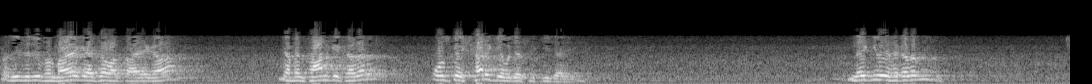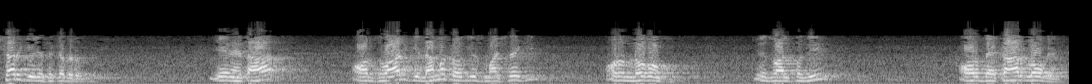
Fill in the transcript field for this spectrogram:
تو فرمایا کہ ایسا وقت آئے گا جب انسان کی قدر اس کے شر کی وجہ سے کی جائے گی۔ نیکی وجہ سے قدر نہیں، شر کی وجہ سے قدر ہوگی۔ یہ انحطاط اور زوال کی علامت ہوگی اس معاشرے کی اور ان لوگوں کو۔ جو زوال پذیر اور بیکار لوگ ہیں۔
